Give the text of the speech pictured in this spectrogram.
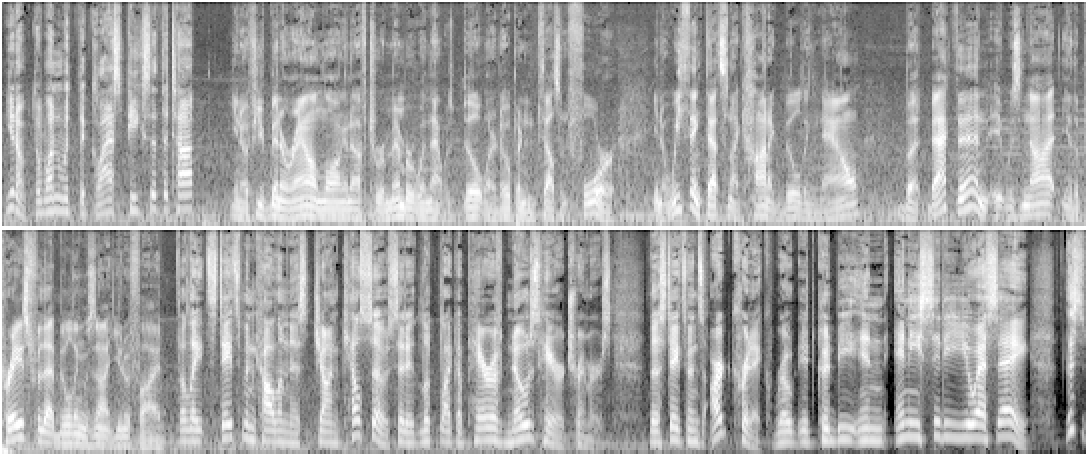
You know, the one with the glass peaks at the top. You know, if you've been around long enough to remember when that was built, when it opened in 2004, you know, we think that's an iconic building now. But back then, it was not, you know, the praise for that building was not unified. The late Statesman columnist John Kelso said it looked like a pair of nose hair trimmers. The Statesman's art critic wrote it could be in any city USA. This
